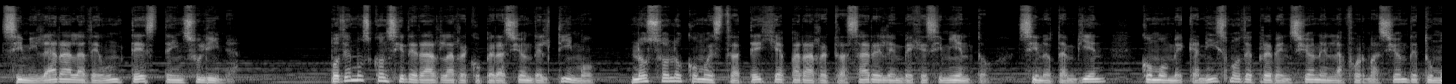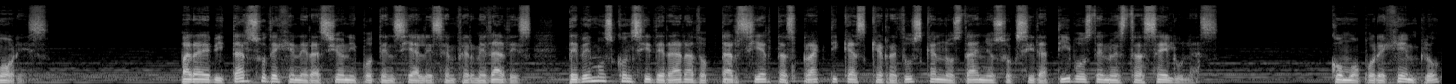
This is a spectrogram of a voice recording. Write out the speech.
similar a la de un test de insulina. Podemos considerar la recuperación del timo no solo como estrategia para retrasar el envejecimiento, sino también como mecanismo de prevención en la formación de tumores. Para evitar su degeneración y potenciales enfermedades, debemos considerar adoptar ciertas prácticas que reduzcan los daños oxidativos de nuestras células. Como por ejemplo,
